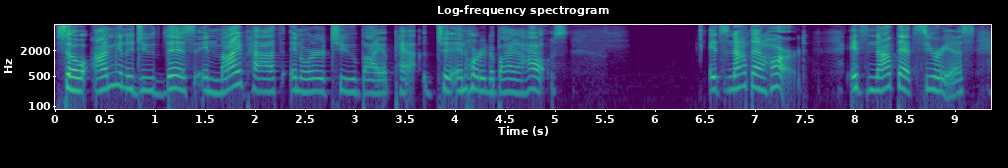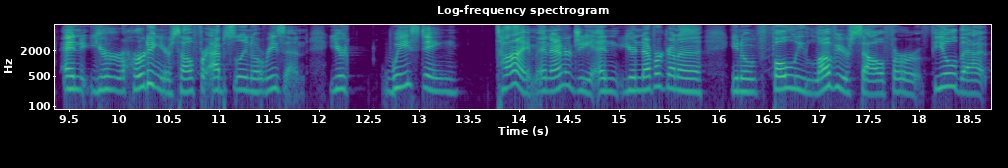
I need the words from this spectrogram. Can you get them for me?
So i'm going to do this in my path in order to buy a path to in order to buy a house. It's not that hard. It's not that serious and you're hurting yourself for absolutely no reason. You're wasting time and energy and you're never going to you know fully love yourself or feel that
